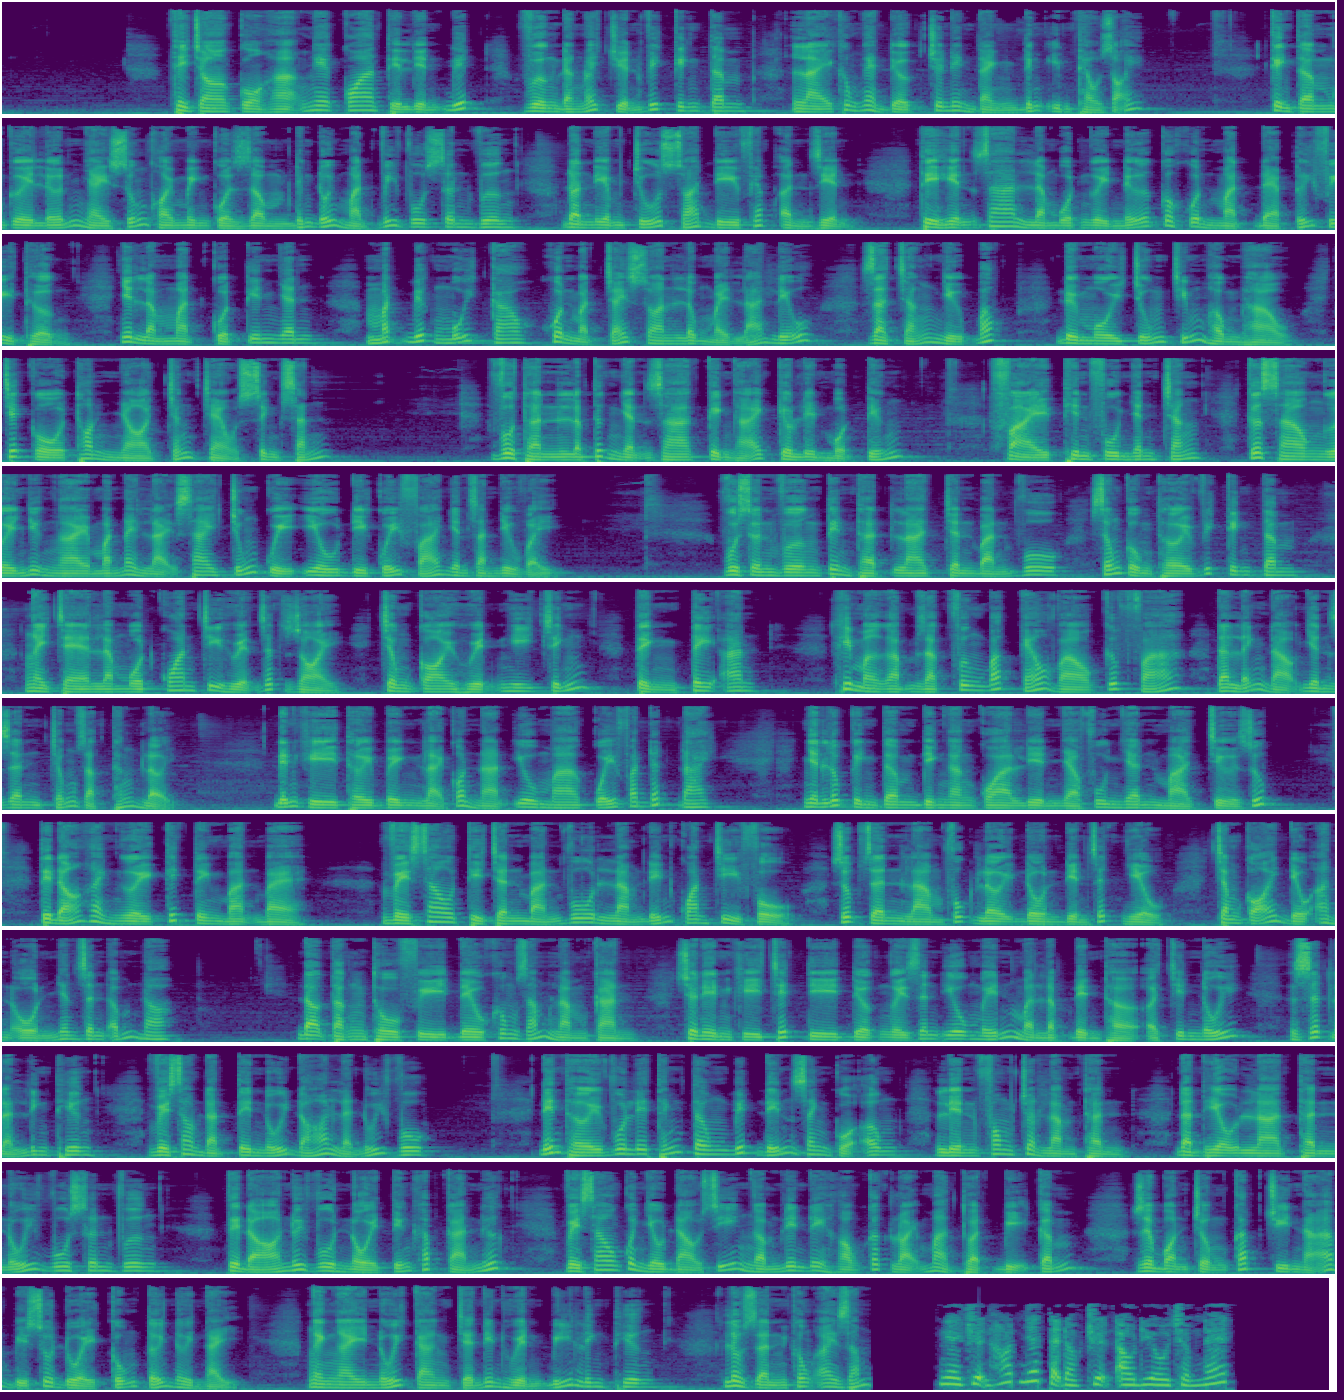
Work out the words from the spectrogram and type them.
Thầy trò của Hạ nghe qua thì liền biết Vương đang nói chuyện với kinh tâm, Lại không nghe được cho nên đành đứng im theo dõi. Kinh tâm cười lớn nhảy xuống khỏi mình của rồng, Đứng đối mặt với vô sơn vương, Đoàn niệm chú xóa đi phép ẩn diện. Thì hiện ra là một người nữ có khuôn mặt đẹp tới phi thường, Như là mặt của tiên nhân, Mắt biếc mũi cao, Khuôn mặt trái xoan, lông mày lá liễu, Da trắng như bóc, Đôi môi trúng chím hồng hào. Chiếc cổ thon nhỏ trắng trẻo xinh xắn. Vô thần lập tức nhận ra kinh hãi kêu lên một tiếng. Phải thiên phu nhân trắng, Cớ sao người như ngài mà nay lại sai chúng quỷ yêu đi quấy phá nhân gian như vậy? Vua Sơn Vương tên thật là Trần Bản Vu, Sống cùng thời với kinh tâm. Ngày trẻ là một quan tri huyện rất giỏi, Trông coi huyện Nghi Chính, Tỉnh Tây An khi mà gặp giặc phương Bắc kéo vào cướp phá đã lãnh đạo nhân dân chống giặc thắng lợi. Đến khi thời bình lại có nạn yêu ma quấy phá đất đai. Nhân lúc kinh tâm đi ngang qua liền nhà phu nhân mà trừ giúp. Từ đó hai người kết tình bạn bè. Về sau thì Trần Bản Vu làm đến quan tri phủ, giúp dân làm phúc lợi đồn điền rất nhiều, trăm cõi đều an ổn nhân dân ấm no. Đạo tặc thổ phì đều không dám làm cản, cho nên khi chết đi được người dân yêu mến mà lập đền thờ ở trên núi, rất là linh thiêng. Về sau đặt tên núi đó là núi Vu. Đến thời vua Lê Thánh Tông biết đến danh của ông, liền phong cho làm thần, đặt hiệu là thần núi Vu Sơn Vương. Từ đó núi Vu nổi tiếng khắp cả nước. Về sau có nhiều đạo sĩ ngầm lên đây học các loại ma thuật bị cấm, rồi bọn trộm cắp truy nã bị xua đuổi cũng tới nơi này. Ngày ngày núi càng trở nên huyền bí linh thiêng. Lâu dần không ai dám Nghe chuyện hot nhất tại đọc truyện audio.net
